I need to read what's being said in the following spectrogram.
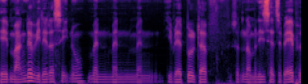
det mangler vi lidt at se nu, men, men, men i Red Bull, der, sådan, når man lige ser tilbage på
